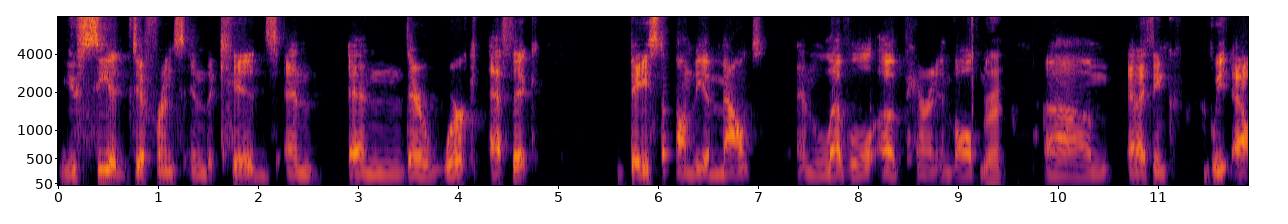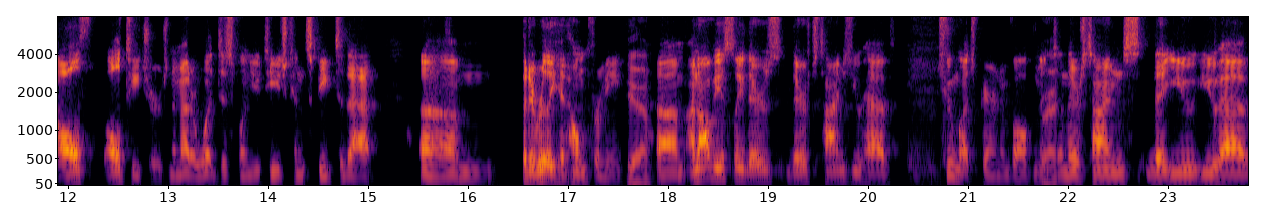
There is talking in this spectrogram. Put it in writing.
you see a difference in the kids and and their work ethic based on the amount and level of parent involvement Right. um, and I think we all all teachers, no matter what discipline you teach, can speak to that. Um, but it really hit home for me. Yeah. Um, and obviously, there's there's times you have too much parent involvement, Right. and there's times that you you have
